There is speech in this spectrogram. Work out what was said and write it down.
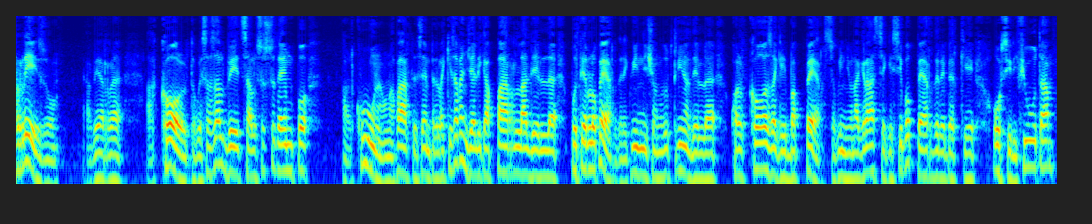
preso, aver accolto questa salvezza, allo stesso tempo alcuna, una parte sempre della Chiesa evangelica parla del poterlo perdere, quindi c'è una dottrina del qualcosa che va perso, quindi una grazia che si può perdere perché o si rifiuta,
